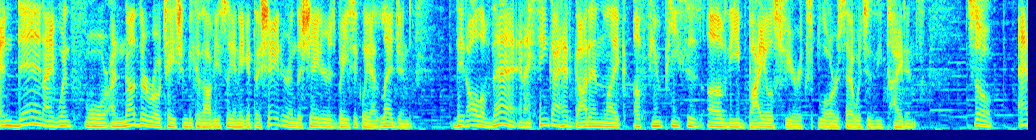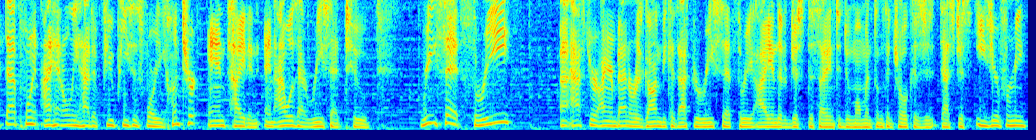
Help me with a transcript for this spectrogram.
And then I went for another rotation because obviously I need to get the shader, and the shader is basically at Legend. Did all of that, and I think I had gotten like a few pieces of the Biosphere Explorer set, which is the Titans. So at that point, I had only had a few pieces for the Hunter and Titan, and I was at reset two. Reset three, after Iron Banner was gone because after reset three, I ended up just deciding to do momentum control because that's just easier for me.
